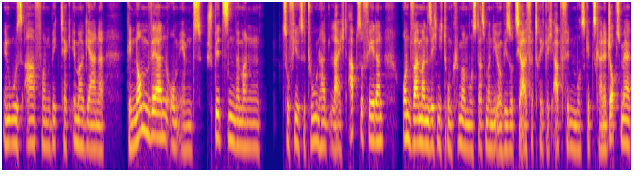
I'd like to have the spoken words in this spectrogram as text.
in USA von Big Tech immer gerne genommen werden, um eben Spitzen, wenn man zu viel zu tun hat, leicht abzufedern und weil man sich nicht drum kümmern muss, dass man die irgendwie sozialverträglich abfinden muss, gibt es keine Jobs mehr,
